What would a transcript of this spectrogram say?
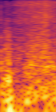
Thank you.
